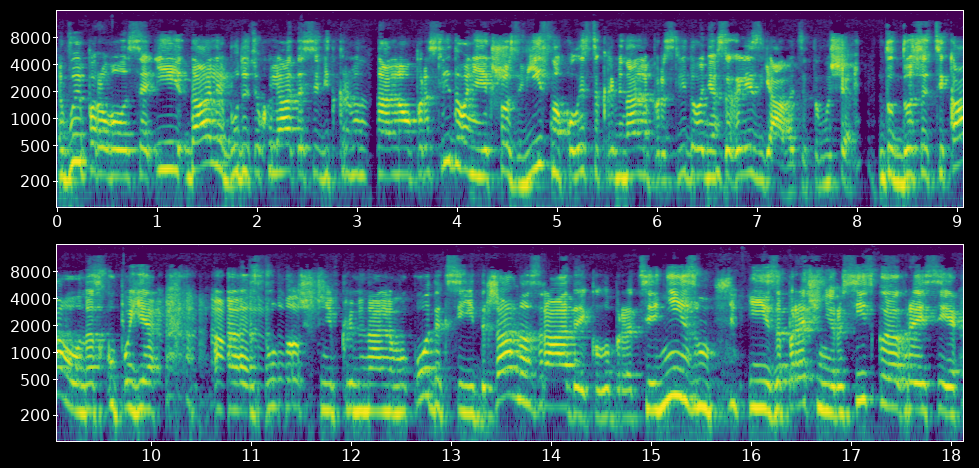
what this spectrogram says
випарувалися і далі будуть ухилятися від кримінального переслідування, якщо звісно, колись це кримінальне переслідування взагалі з'явиться, тому що тут досить цікаво. У нас купа є злочинів в кримінальному кодексі, і державна зрада, і колабораціонізм, і заперечення російської агресії.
